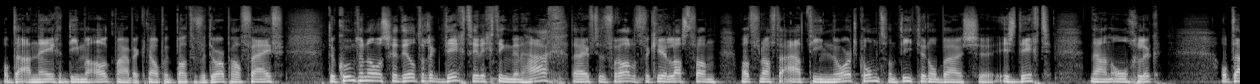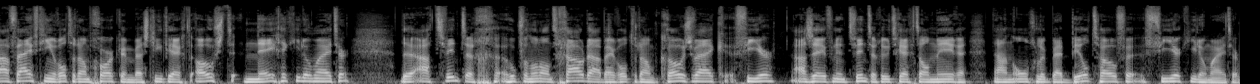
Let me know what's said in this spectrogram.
Op de A9 Diemen-Alkmaar bij knooppunt Batuverdorp half 5. De Koentunnel is gedeeltelijk dicht richting Den Haag. Daar heeft het vooral het verkeer last van wat vanaf de A10 Noord komt. Want die tunnelbuis eh, is dicht na een ongeluk. Op de A15 Rotterdam-Gorkum bij Sliedrecht-Oost 9 kilometer. De A20 Hoek van Holland-Gouda bij Rotterdam-Krooswijk 4. A27 Utrecht-Almere na een ongeluk bij Beeldhoven 4 kilometer.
